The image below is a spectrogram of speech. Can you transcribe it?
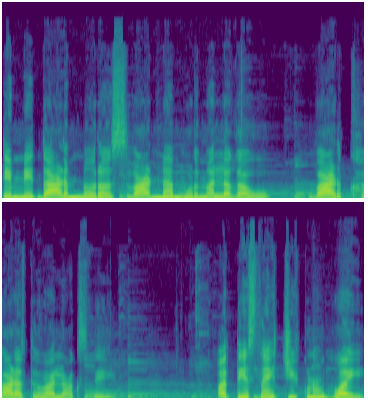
તેમને દાડમનો રસ વાળના મૂળમાં લગાવો. વાળ ખાડા થવા લાગશે. અતિશય ચીકણું હોય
